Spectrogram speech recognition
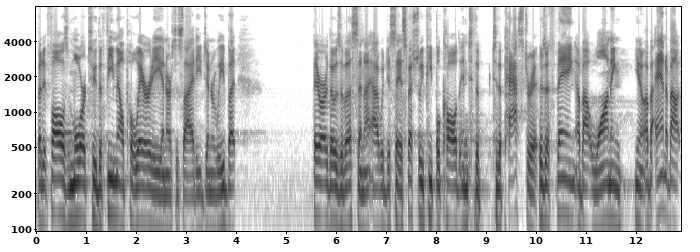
but it falls more to the female polarity in our society generally, but there are those of us, and I, I, would just say, especially people called into the to the pastorate. There's a thing about wanting, you know, and about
